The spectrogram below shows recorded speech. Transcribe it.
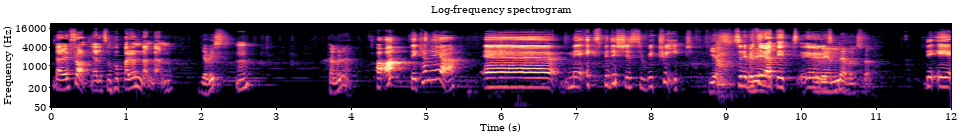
därifrån. Jag liksom hoppar undan den. Ja, visst. Mm. Kan du det? Ja, det kan jag göra. Eh, med expeditious retreat. Yes. Så det betyder att ditt... Är det en level spell? det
